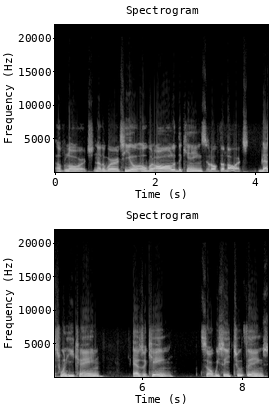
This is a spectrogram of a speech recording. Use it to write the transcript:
of Lords. In other words, he over all of the kings and over the lords. That's when he came as a king. So we see two things.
